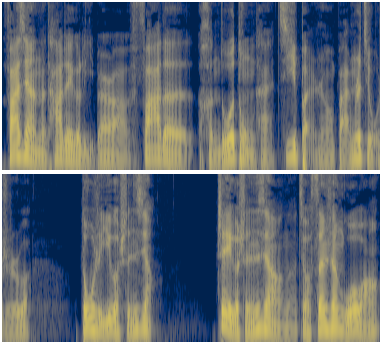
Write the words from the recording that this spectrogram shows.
发现呢，他这个里边啊发的很多动态，基本上百分之九十吧，都是一个神像。这个神像呢叫三山国王，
